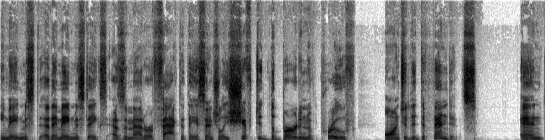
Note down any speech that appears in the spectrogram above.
He made mis- uh, they made mistakes as a matter of fact that they essentially shifted the burden of proof onto the defendants, and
